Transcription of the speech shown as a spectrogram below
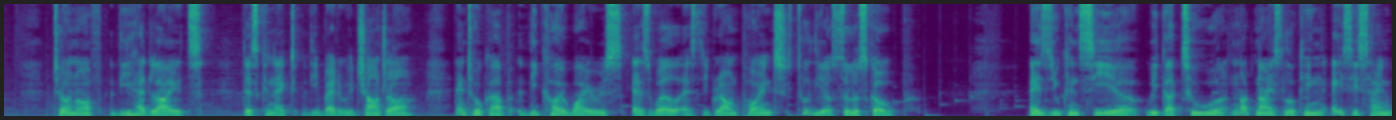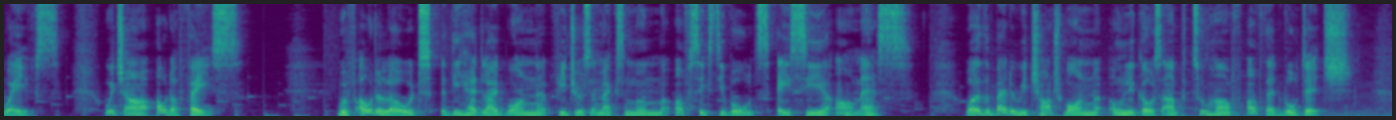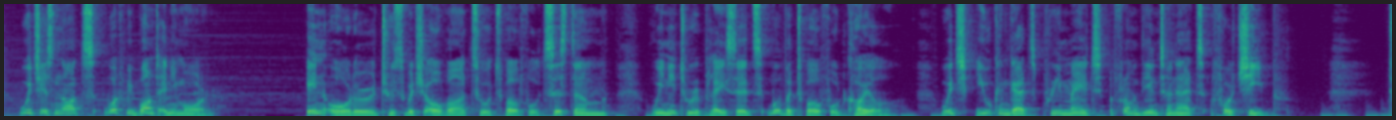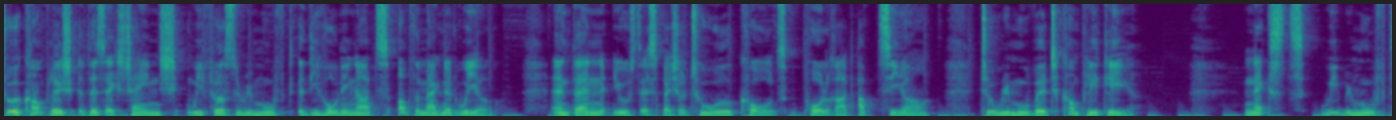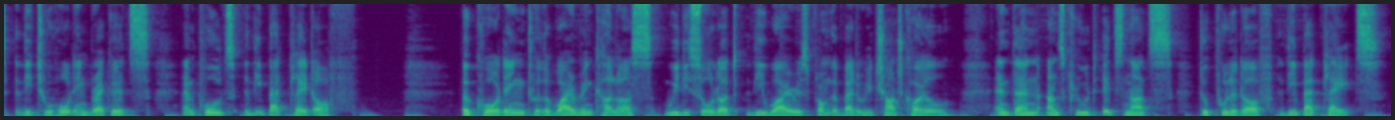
turn off the headlight, disconnect the battery charger, and hook up the coil wires as well as the ground point to the oscilloscope. As you can see, we got two not nice looking AC sine waves which are out of phase. Without a load, the headlight one features a maximum of 60 volts AC RMS, while the battery charge one only goes up to half of that voltage, which is not what we want anymore. In order to switch over to a 12 volt system, we need to replace it with a 12 volt coil, which you can get pre-made from the internet for cheap. To accomplish this exchange, we firstly removed the holding nuts of the magnet wheel and then used a special tool called Polradabzieher to remove it completely. Next, we removed the two holding brackets and pulled the bed plate off. According to the wiring colors, we desoldered the wires from the battery charge coil and then unscrewed its nuts to pull it off the bed plates.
